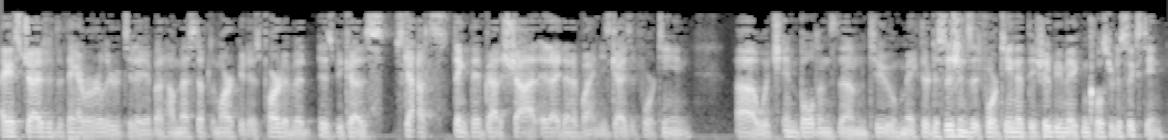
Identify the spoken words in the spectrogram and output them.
I guess jives with the thing I wrote earlier today about how messed up the market is. Part of it is because scouts think they've got a shot at identifying these guys at 14, uh, which emboldens them to make their decisions at 14 that they should be making closer to 16.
